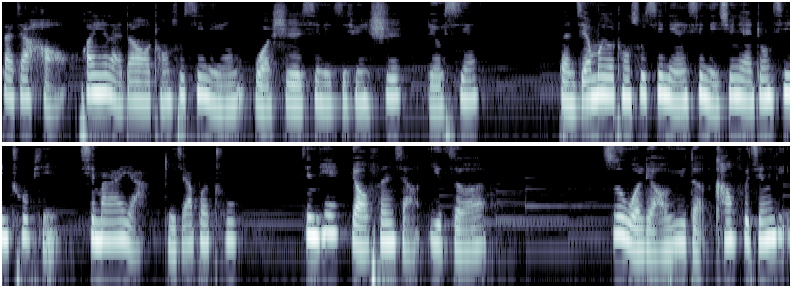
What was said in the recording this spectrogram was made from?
大家好，欢迎来到重塑心灵，我是心理咨询师刘星。本节目由重塑心灵心理训练中心出品，喜马拉雅独家播出。今天要分享一则自我疗愈的康复经历。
